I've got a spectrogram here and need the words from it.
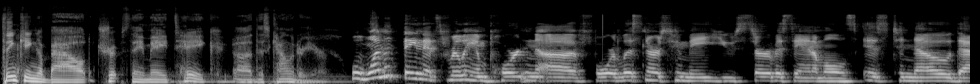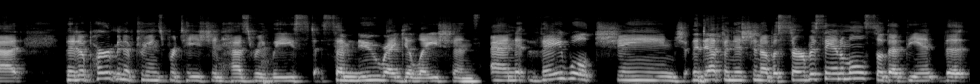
thinking about trips they may take uh, this calendar year? Well, one thing that's really important uh, for listeners who may use service animals is to know that the Department of Transportation has released some new regulations and they will change the definition of a service animal so that the, the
